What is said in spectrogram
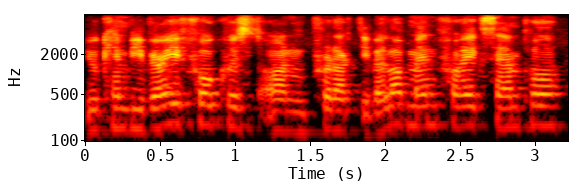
You can be very focused on product development, for example,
